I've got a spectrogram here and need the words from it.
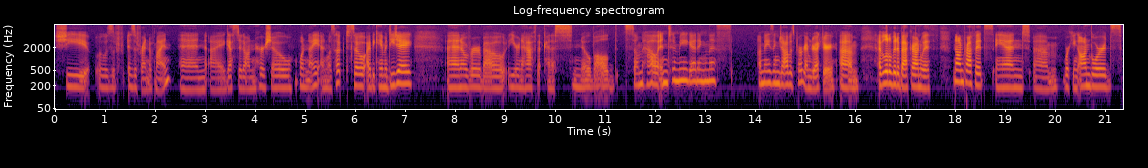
she was a, is a friend of mine, and I guested on her show one night and was hooked. So I became a DJ, and over about a year and a half, that kind of snowballed somehow into me getting this amazing job as program director. Um, I have a little bit of background with nonprofits and um, working on boards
